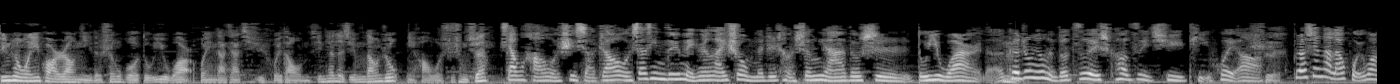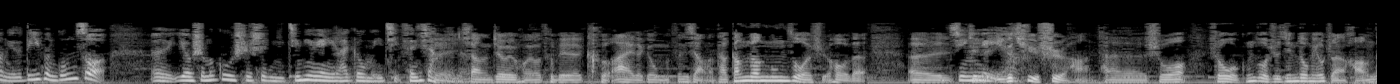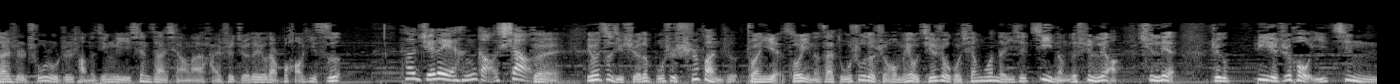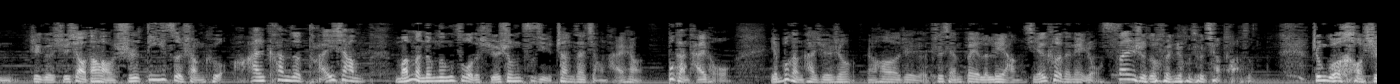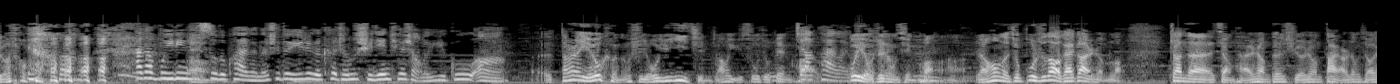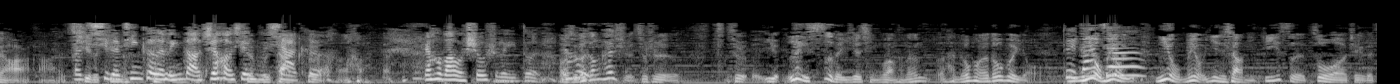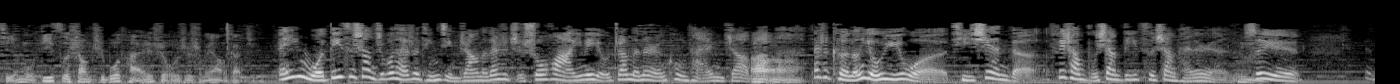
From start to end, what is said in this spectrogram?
京城文艺范儿，让你的生活独一无二。欢迎大家继续回到我们今天的节目当中。你好，我是盛轩。下午好，我是小昭。我相信对于每个人来说，我们的职场生涯都是独一无二的，各中有很多滋味是靠自己去体会啊。是，不知道现在来回望你的第一份工作。呃，有什么故事是你今天愿意来跟我们一起分享的呢？像这位朋友特别可爱的跟我们分享了他刚刚工作时候的，呃，经历一个趣事哈。他说，说我工作至今都没有转行，但是初入职场的经历，现在想来还是觉得有点不好意思。他觉得也很搞笑。对，因为自己学的不是师范专专业，所以呢，在读书的时候没有接受过相关的一些技能的训练训练。这个毕业之后一进这个学校当老师，第一次上课啊，看着台下满满登登坐的学生，自己站在讲台上不敢抬头，也不敢看学生。然后这个之前背了两节课的内容，三十多分钟就讲完了。中国好舌头。他倒不一定是速度快，可能是对于这个课程的时间缺少了预估啊。呃，当然也有可能是由于一紧张，语速就变加快了，会有这种情况啊。然后呢，就不知道该干什么了，站在讲台上跟学生大眼瞪小眼儿啊，气得听课的领导只好 宣布下课，然后把我收拾了一顿。我觉得刚开始就是就是有类似的一些情况，可能很多朋友都会有。对，你有没有你有没有印象？你第一次做这个节目，第一次上直播台时候是什么样的感觉？哎，我第一次上直播台的时候挺紧张的，但是只说话，因为有专门的人控台，你知道吧？啊啊啊！但是可能由于我体现的非常不像第一次上台的人，嗯所以。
